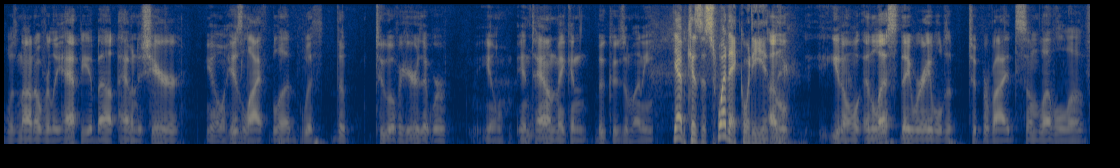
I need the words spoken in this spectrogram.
was not overly happy about having to share, you know, his lifeblood with the two over here that were, you know, in town making bukus of money Yeah, because the sweat equity in un- there. you know, unless they were able to, to provide some level of,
